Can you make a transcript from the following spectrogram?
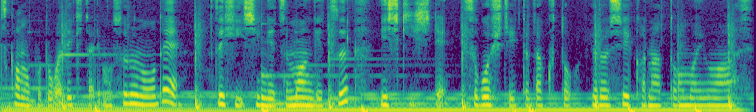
つかむことができたりもするので是非新月満月意識して過ごしていただくとよろしいかなと思います。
